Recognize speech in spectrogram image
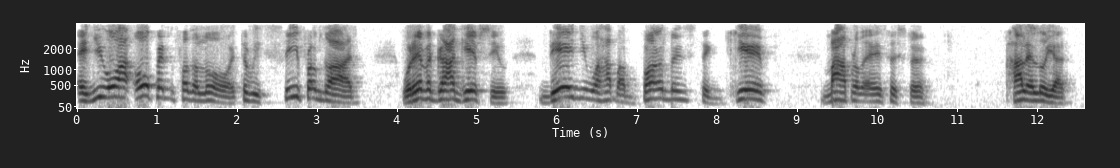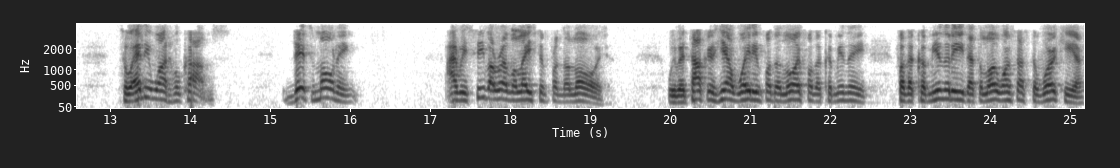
and you are open for the Lord to receive from God whatever God gives you, then you will have abundance to give, my brother and sister, hallelujah, to anyone who comes. This morning, I received a revelation from the Lord. We've been talking here, waiting for the Lord for the community, for the community that the Lord wants us to work here.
